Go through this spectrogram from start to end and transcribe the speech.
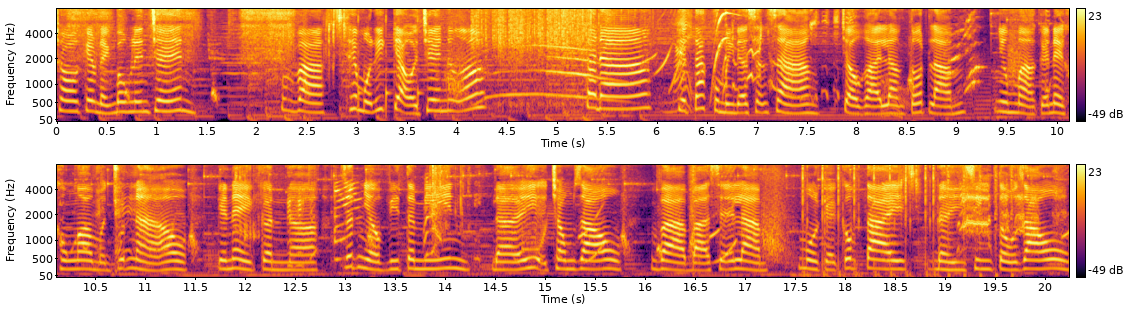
cho kem đánh bông lên trên. Và thêm một ít kẹo ở trên nữa. Ta-da! Kiệt tác của mình đã sẵn sàng. Cháu gái làm tốt lắm. Nhưng mà cái này không ngon một chút nào. Cái này cần uh, rất nhiều vitamin. Đấy, trong rau. Và bà sẽ làm một cái cốc tay đầy sinh tố rau.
